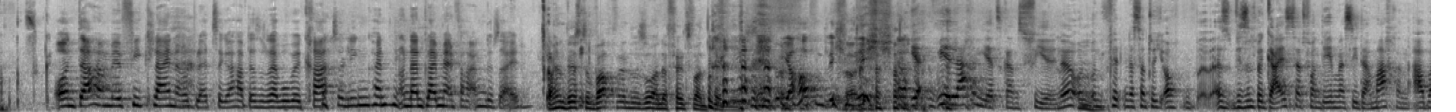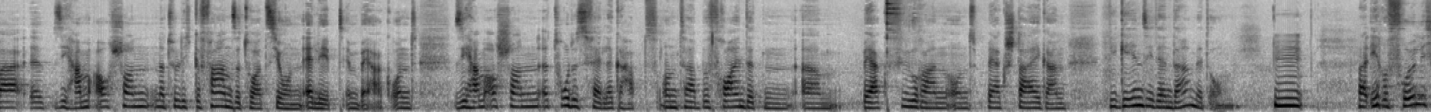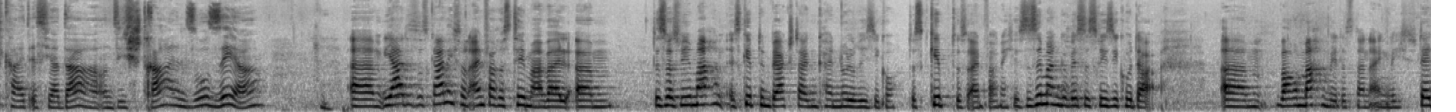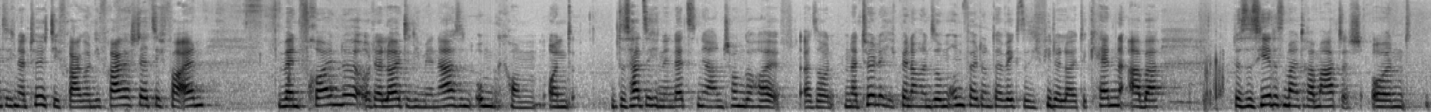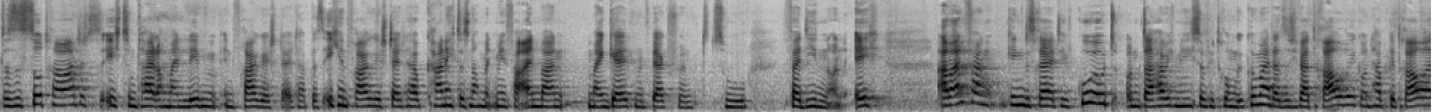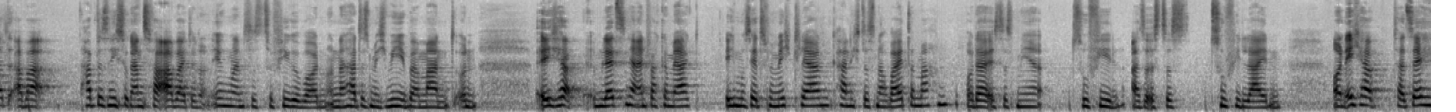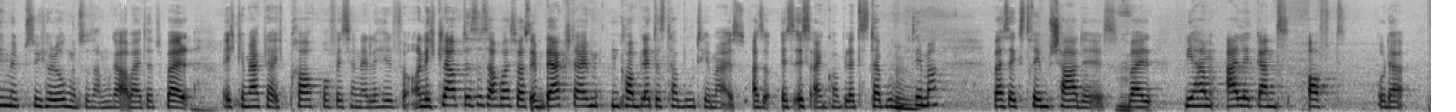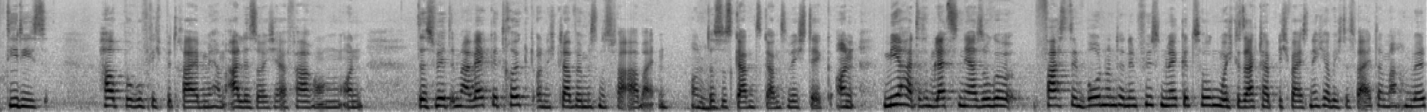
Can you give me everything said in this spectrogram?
und da haben wir viel kleinere Plätze gehabt, also da, wo wir gerade so liegen könnten. Und dann bleiben wir einfach angeseilt. Dann wirst du wach, wenn du so an der Felswand hängst. ja, hoffentlich Nein. nicht. Ja, wir lachen jetzt ganz viel ne? und, und, finden das natürlich auch, also wir sind begeistert von dem, was Sie da machen. Aber äh, Sie haben auch schon natürlich Gefahrensituationen erlebt im Berg. Und Sie haben auch schon äh, Todesfälle gehabt unter befreundeten ähm, Bergführern und Bergsteigern. Wie gehen Sie denn damit um? Mhm. Weil Ihre Fröhlichkeit ist ja da und Sie strahlen so sehr. Ähm, ja, das ist gar nicht so ein einfaches Thema, weil ähm, das, was wir machen, es gibt im Bergsteigen kein Nullrisiko. Das gibt es einfach nicht. Es ist immer ein gewisses Risiko da. Ähm, warum machen wir das dann eigentlich? Stellt sich natürlich die Frage. Und die Frage stellt sich vor allem, wenn Freunde oder Leute, die mir nahe sind, umkommen. Und das hat sich in den letzten Jahren schon gehäuft. Also natürlich, ich bin auch in so einem Umfeld unterwegs, dass ich viele Leute kenne, aber das ist jedes Mal dramatisch. Und das ist so dramatisch, dass ich zum Teil auch mein Leben in Frage gestellt habe. Dass ich in Frage gestellt habe, kann ich das noch mit mir vereinbaren, mein Geld mit Bergführen zu verdienen. Und ich, am Anfang ging das relativ gut und da habe ich mich nicht so viel drum gekümmert. Also ich war traurig und habe getrauert, aber habe das nicht so ganz verarbeitet und irgendwann ist es zu viel geworden und dann hat es mich wie übermannt. Und ich habe im letzten Jahr einfach gemerkt, ich muss jetzt für mich klären, kann ich das noch weitermachen oder ist es mir zu viel? Also ist das zu viel Leiden? Und ich habe tatsächlich mit Psychologen zusammengearbeitet, weil ich gemerkt habe, ich brauche professionelle Hilfe. Und ich glaube, das ist auch was, was im Bergsteigen ein komplettes Tabuthema ist. Also es ist ein komplettes Tabuthema, mhm. was extrem schade ist, mhm. weil wir haben alle ganz oft oder die, die es hauptberuflich betreiben. Wir haben alle solche Erfahrungen und das wird immer weggedrückt und ich glaube, wir müssen es verarbeiten. Und mhm. das ist ganz, ganz wichtig. Und mir hat es im letzten Jahr so fast den Boden unter den Füßen weggezogen, wo ich gesagt habe, ich weiß nicht, ob ich das weitermachen will.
